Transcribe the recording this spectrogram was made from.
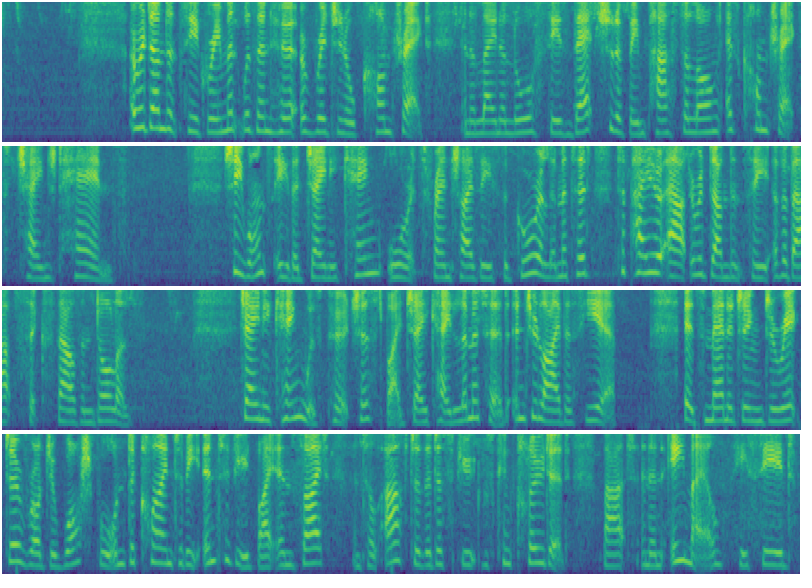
A redundancy agreement was in her original contract, and Elena Law says that should have been passed along as contracts changed hands. She wants either Jani-King or its franchisee Figura Limited to pay her out a redundancy of about $6,000. Jani-King was purchased by JK Limited in July this year. Its managing director, Roger Washbourne, declined to be interviewed by Insight until after the dispute was concluded, but in an email he said,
